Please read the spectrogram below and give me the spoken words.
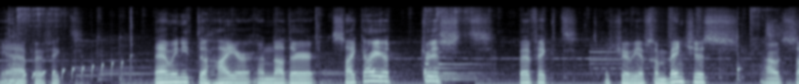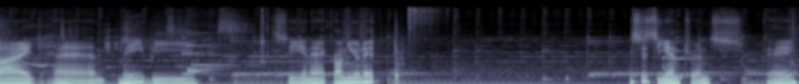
Yeah, perfect. Then we need to hire another psychiatrist. Perfect. Make sure we have some benches outside and maybe see an aircon unit. This is the entrance. Okay.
